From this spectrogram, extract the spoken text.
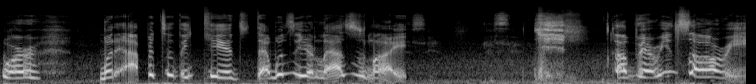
for what happened to the kids that was here last night. I'm very sorry.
